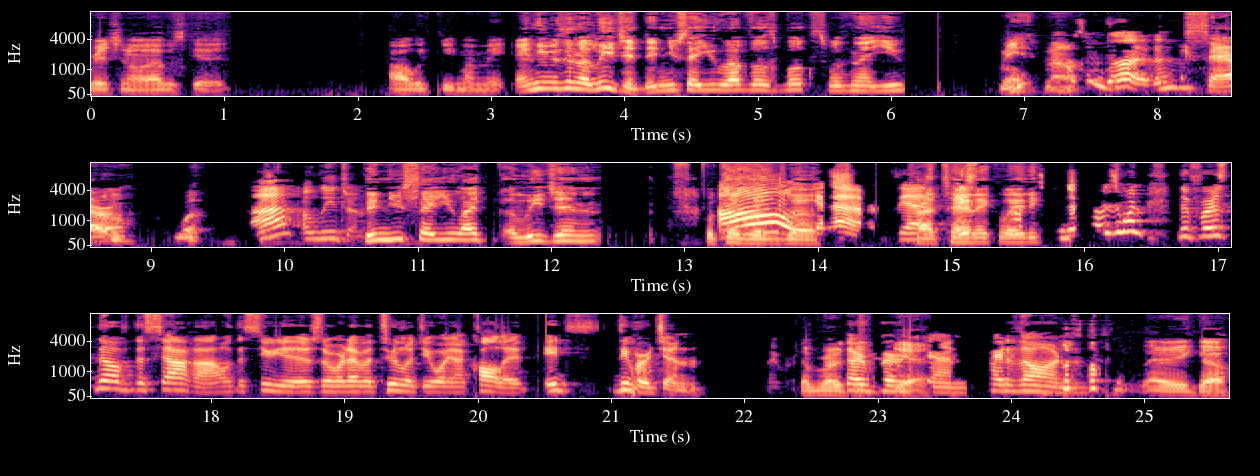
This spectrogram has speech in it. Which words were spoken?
original. That was good. Always be my mate. And he was in Allegiant. Didn't you say you love those books? Wasn't that you, Me? No. That's good. Sarah? Um, What? Huh? Allegiant. Didn't you say you like Allegiant because Oh of the yes, yes. Titanic It's lady? The first one, the first of the saga or the series or whatever trilogy, what you call it, it's Divergent. The Virgin. Yeah, Divergent. Pardon. there you go.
